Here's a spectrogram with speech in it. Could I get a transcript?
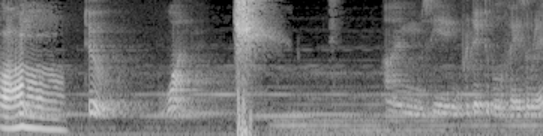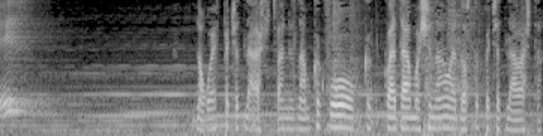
Ooh. Много е впечатляващо това, не знам какво, каква е тази машина, но е доста впечатляваща.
